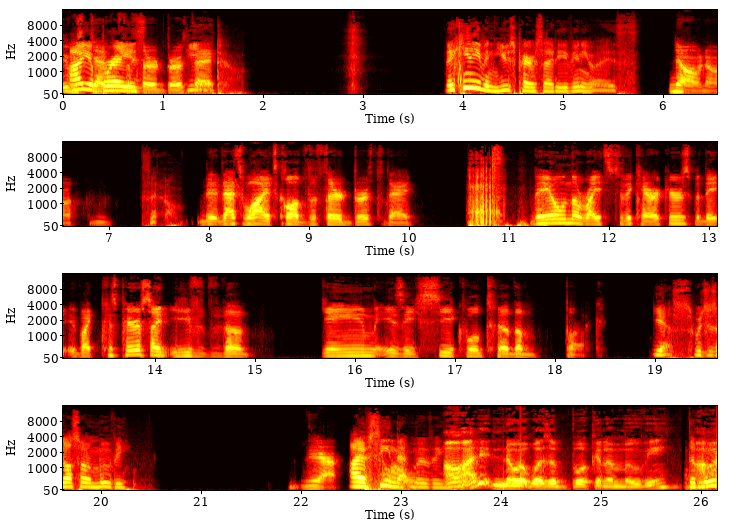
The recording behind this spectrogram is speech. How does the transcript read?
It Aya Brea with is third birthday. dead. They can't even use Parasite Eve, anyways. No, no. So That's why it's called the third birthday. They own the rights to the characters, but they like because Parasite Eve, the game, is a sequel to the book. yes, which is also a movie. Yeah, I have seen that Oh. movie. Oh, I didn't know it was a book and a movie. The All movie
